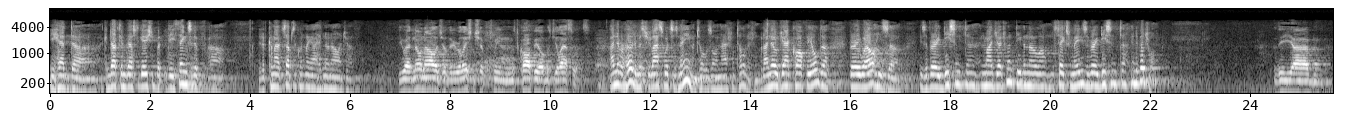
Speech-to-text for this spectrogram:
He had uh, conducted investigation, but the things that have uh, that have come out subsequently, I had no knowledge of. You had no knowledge of the relationship between Mr. Caulfield and Mr. Ulasewicz. I never heard of Mr. Lasowitz's name until it was on national television. But I know Jack Caulfield uh, very well. He's uh, he's a very decent, uh, in my judgment, even though uh, mistakes were made. He's a very decent uh, individual. The, um,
